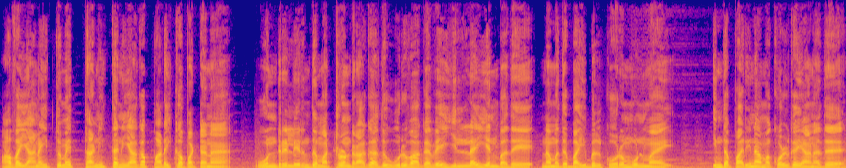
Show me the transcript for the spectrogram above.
அவை அனைத்துமே தனித்தனியாக படைக்கப்பட்டன. ஒன்றிலிருந்து மற்றொன்றாக அது உருவாகவே இல்லை என்பதே நமது பைபிள் கூறும் உண்மை. இந்த பரிணாம கொள்கையானது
